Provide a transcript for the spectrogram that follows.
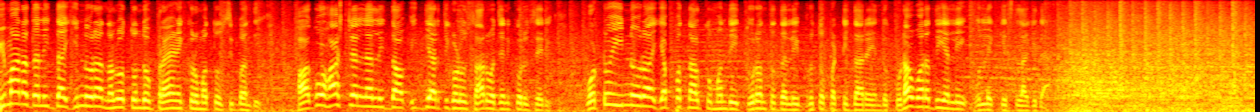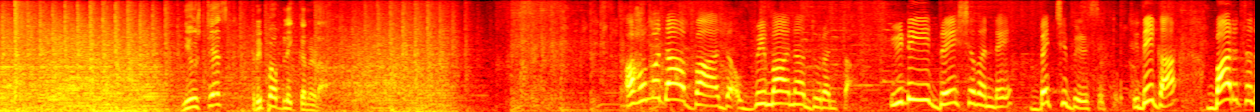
ವಿಮಾನದಲ್ಲಿದ್ದ ಇನ್ನೂರ ನಲವತ್ತೊಂದು ಪ್ರಯಾಣಿಕರು ಮತ್ತು ಸಿಬ್ಬಂದಿ ಹಾಗೂ ಹಾಸ್ಟೆಲ್ನಲ್ಲಿದ್ದ ವಿದ್ಯಾರ್ಥಿಗಳು ಸಾರ್ವಜನಿಕರು ಸೇರಿ ಒಟ್ಟು ಇನ್ನೂರ ಎಪ್ಪತ್ನಾಲ್ಕು ಮಂದಿ ದುರಂತದಲ್ಲಿ ಮೃತಪಟ್ಟಿದ್ದಾರೆ ಎಂದು ಕೂಡ ವರದಿಯಲ್ಲಿ ಉಲ್ಲೇಖಿಸಲಾಗಿದೆ. News desk, Republic Kannada. Ahmedabad ವಿಮಾನ ದುರಂತ. ಇಡೀ ದೇಶವನ್ನೇ ಬೆಚ್ಚಿ ಬೀಳಿಸಿತ್ತು. ಇದೀಗ ಭಾರತದ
